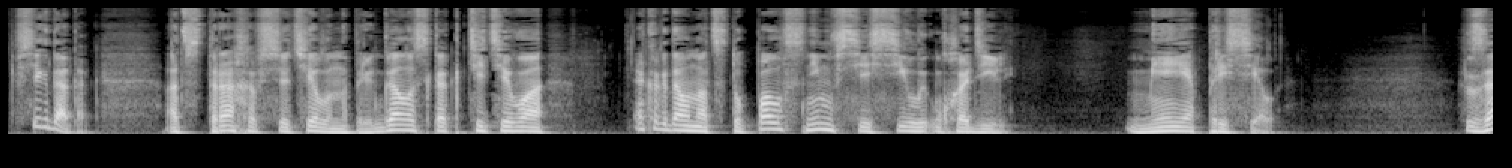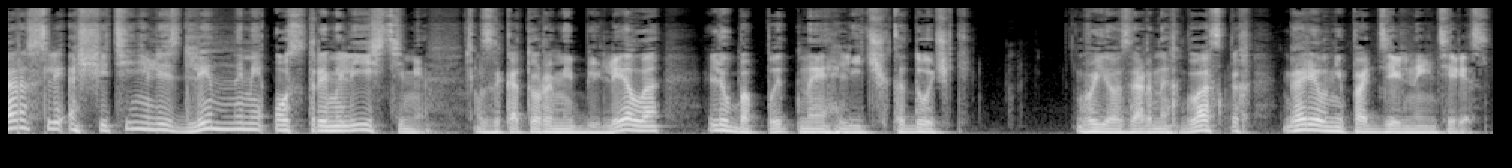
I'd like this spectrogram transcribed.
Всегда так. От страха все тело напрягалось, как тетива, а когда он отступал, с ним все силы уходили. Мея присела. Заросли ощетинились длинными острыми листьями, за которыми белела любопытная личико дочки. В ее озорных глазках горел неподдельный интерес.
